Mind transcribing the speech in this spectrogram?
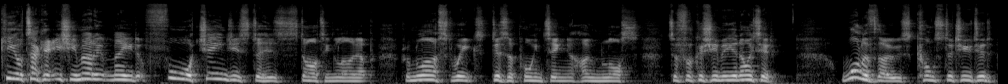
Kiyotaka Ishimaru made four changes to his starting lineup from last week's disappointing home loss to Fukushima United. One of those constituted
